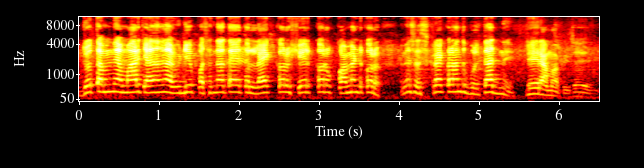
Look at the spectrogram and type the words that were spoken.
જો તમને અમારા ચેનલના વીડિયો પસંદ આવતા હોય તો લાઈક કરો શેર કરો કોમેન્ટ કરો. અને સબસ્ક્રાઇબ કરવાનું તો ભૂલતા જ નહીં. જય રામાપીર. જય.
